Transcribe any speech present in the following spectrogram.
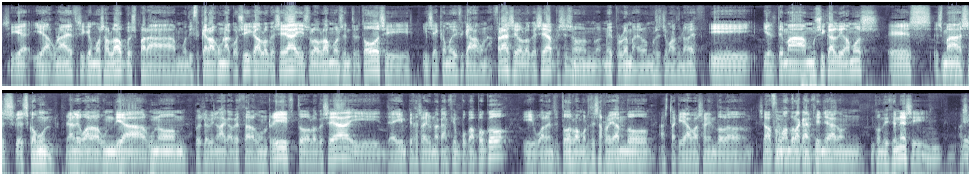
sí que, y alguna vez sí que hemos hablado pues para modificar alguna cosita o lo que sea y eso lo hablamos entre todos y, y si hay que modificar alguna frase o lo que sea, pues eso no, no hay problema, ya lo hemos hecho más de una vez. Y, y el tema musical, digamos, es, es más, es, es común. Al final igual algún día a alguno pues le viene a la cabeza algún riff o lo que sea y de ahí empieza a salir una canción poco a poco y igual entre todos vamos desarrollando hasta que ya va saliendo la- se va formando la canción ya con en condiciones y así.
